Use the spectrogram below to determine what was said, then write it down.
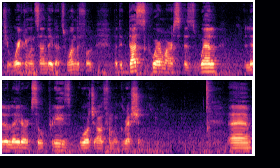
If you're working on Sunday, that's wonderful. But it does square Mars as well a little later, so please watch out from aggression. Um,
